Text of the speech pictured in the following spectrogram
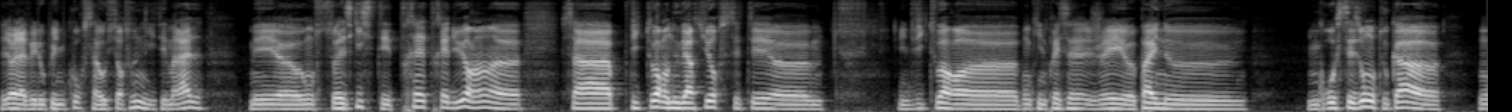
D'ailleurs, il avait loupé une course à Ostersund, il était malade. Mais euh, sur les skis, c'était très très dur. Sa victoire en ouverture, c'était une victoire euh, bon, qui ne présageait euh, pas une, une grosse saison. En tout cas, euh, bon,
